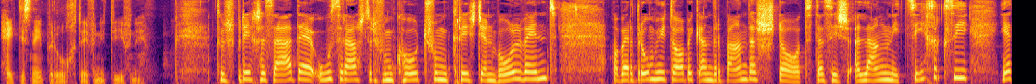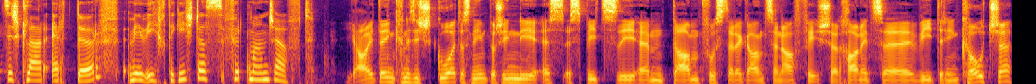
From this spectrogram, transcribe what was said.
hätte es nicht gebraucht, definitiv nicht. Du sprichst es an, der Ausraster vom Coach von Christian Wohlwend. Ob er darum heute Abend an der Bande steht, das war lange nicht sicher gewesen. Jetzt ist klar, er darf. Wie wichtig ist das für die Mannschaft? Ja, ich denke, es ist gut. Es nimmt wahrscheinlich ein, ein bisschen ähm, Dampf aus der ganzen Affisch. Er kann jetzt äh, weiterhin coachen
